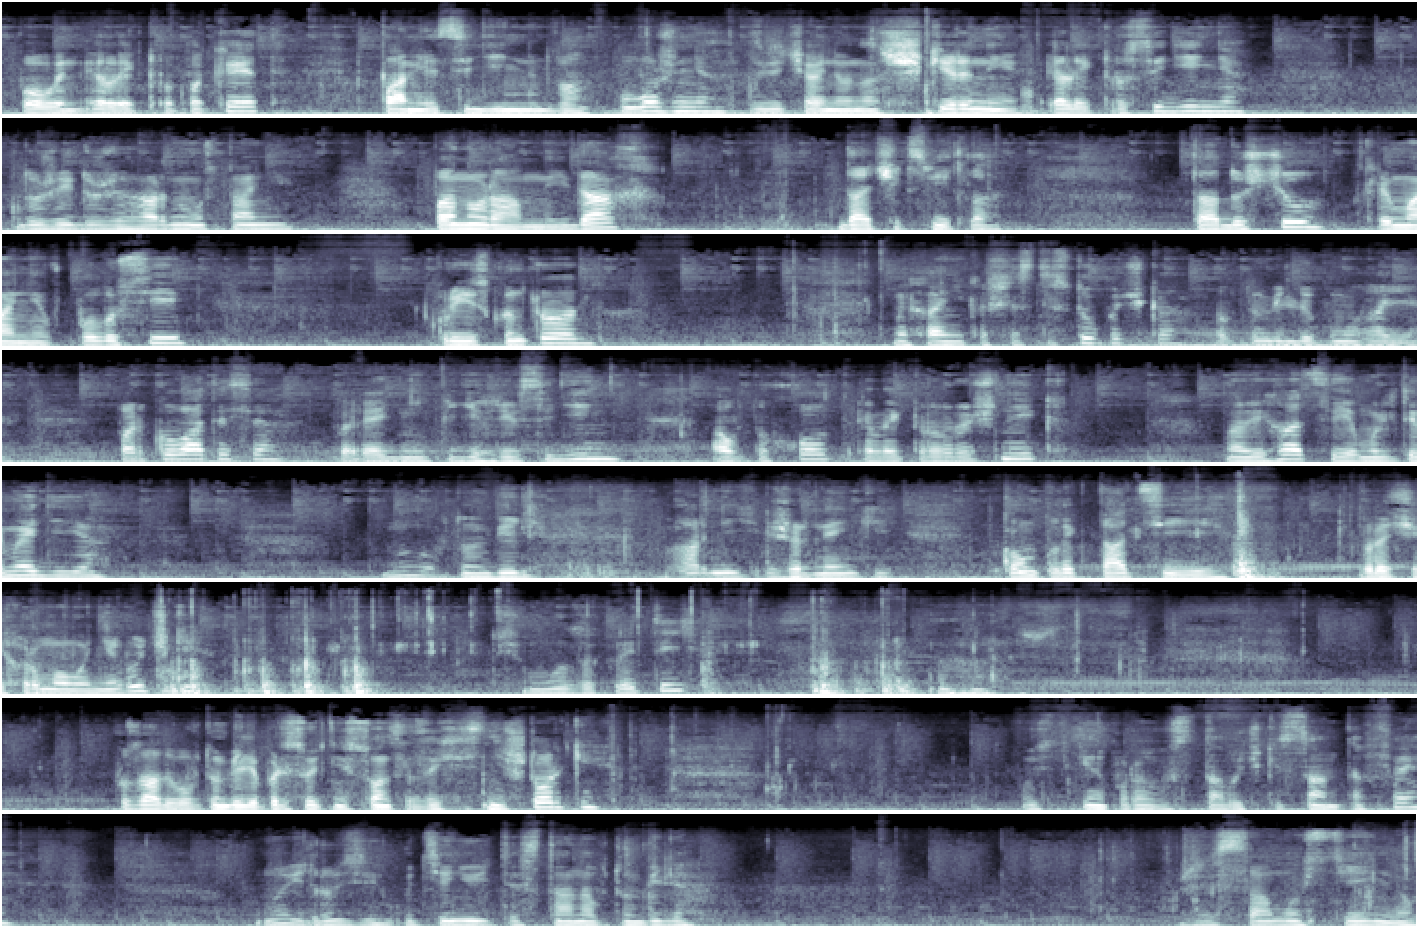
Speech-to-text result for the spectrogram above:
Повен електропакет, пам'ять сидінь на два положення. Звичайно, у нас шкіряні електросидіння дуже і дуже гарному стані. Панорамний дах, датчик світла та дощу, тримання в полосі, круїз контроль, механіка шестиступочка, автомобіль допомагає паркуватися, передній підігрів сидінь, автохолд, електроручник, навігація, мультимедія. Ну, автомобіль в гарній жирненькій комплектації. До речі, хромовані ручки. Чому закритий? Ага. Позаду в автомобілі присутні сонцезахисні шторки. Ось такі направо ставочки Santa Fe. Ну і друзі, оцінюйте стан автомобіля вже самостійно.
